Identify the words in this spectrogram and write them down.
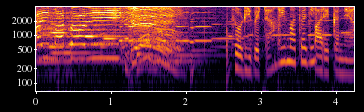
आई माता री सोढ़ी बेटा जी माता जी मारे कन्या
